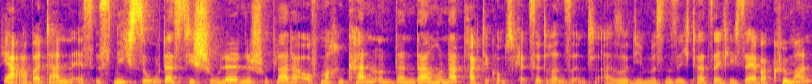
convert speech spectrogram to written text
ja, aber dann, es ist nicht so, dass die Schule eine Schublade aufmachen kann und dann da 100 Praktikumsplätze drin sind. Also die müssen sich tatsächlich selber kümmern.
